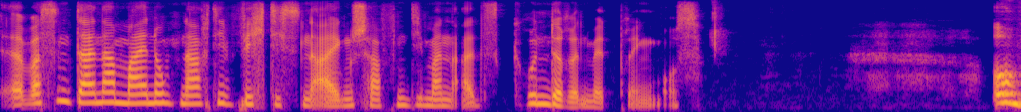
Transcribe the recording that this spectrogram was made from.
äh, was sind deiner Meinung nach die wichtigsten Eigenschaften, die man als Gründerin mitbringen muss? Oh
